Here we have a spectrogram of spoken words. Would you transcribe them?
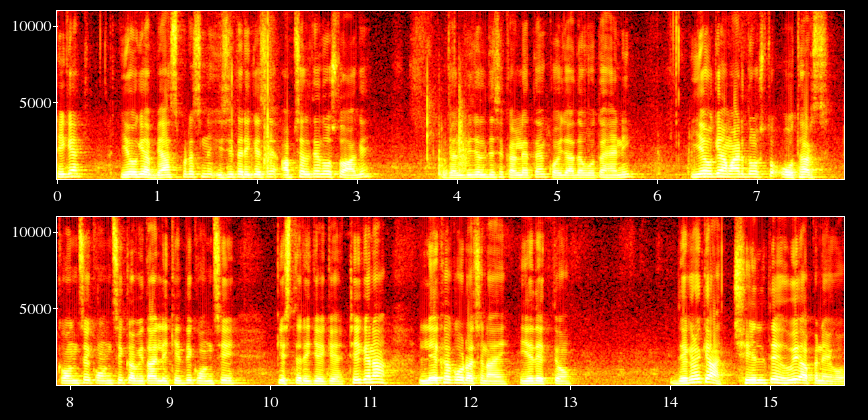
ठीक है? ये हो गया अभ्यास प्रश्न इसी तरीके से। अब चलते हैं दोस्तों आगे। जल्दी जल्दी से कर लेते हैं, कोई ज़्यादा वो तो है नहीं। ये हो गया हमारे दोस्तों ऑथर्स कौन से कौन सी कविता लिखी थी, कौन सी किस तरीके के, ठीक है ना? लेखक और रचनाएँ, ये देखते हो। देख रहे हो क्या? छीलते हुए अपने को।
